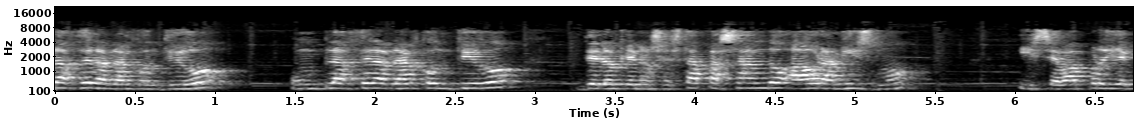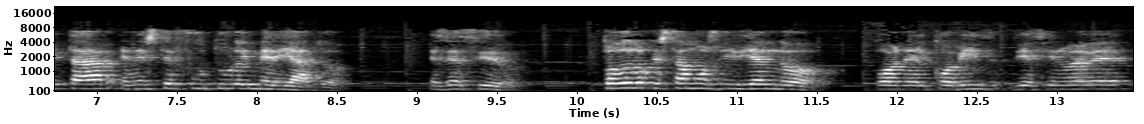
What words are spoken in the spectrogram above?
placer hablar contigo, un placer hablar contigo de lo que nos está pasando ahora mismo y se va a proyectar en este futuro inmediato. Es decir, todo lo que estamos viviendo con el COVID-19,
